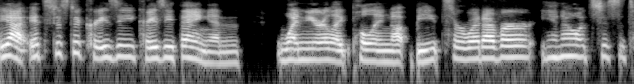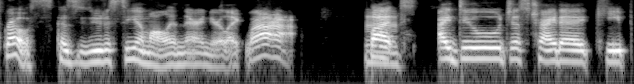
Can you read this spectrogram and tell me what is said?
Yeah, it's just a crazy, crazy thing, and when you're like pulling up beets or whatever, you know, it's just it's gross because you just see them all in there, and you're like, wow. Mm. But I do just try to keep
